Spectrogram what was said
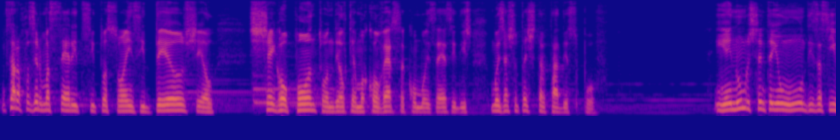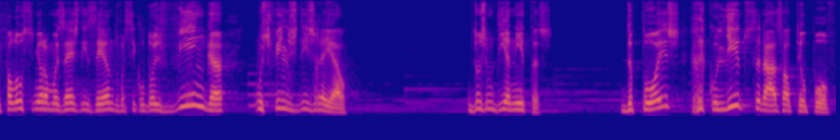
Começaram a fazer uma série de situações e Deus, ele chega ao ponto onde ele tem uma conversa com Moisés e diz: Moisés, tu tens de tratar desse povo. E em Números 31, diz assim: Falou o Senhor a Moisés, dizendo, versículo 2: Vinga os filhos de Israel, dos medianitas. Depois recolhido serás ao teu povo.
